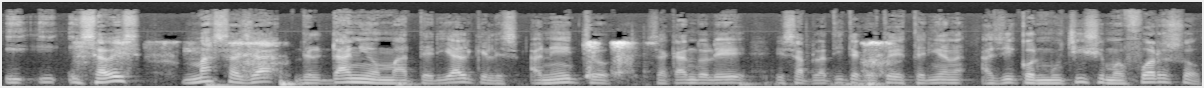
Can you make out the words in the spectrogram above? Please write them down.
Y, y, sabes, más allá del daño material que les han hecho, sacándole esa platita que ustedes tenían allí con muchísimo esfuerzo,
